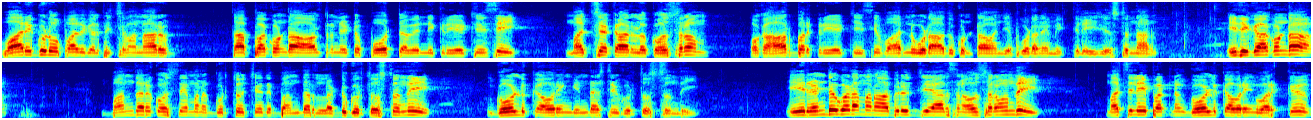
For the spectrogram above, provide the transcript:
వారికి కూడా ఉపాధి కల్పించమన్నారు. తప్పకుండా ఆల్టర్నేటివ్ పోర్ట్ అవన్నీ క్రియేట్ చేసి మత్స్యకారుల కోసం ఒక హార్బర్ క్రియేట్ చేసి వారిని కూడా ఆదుకుంటామని చెప్పి కూడా నేను మీకు తెలియజేస్తున్నాను. ఇది కాకుండా బందర్కు వస్తే మనకు గుర్తొచ్చేది బందర్ లడ్డు గుర్తొస్తుంది. గోల్డ్ కవరింగ్ ఇండస్ట్రీ గుర్తొస్తుంది. ఈ రెండు కూడా మనం అభివృద్ధి చేయాల్సిన అవసరం ఉంది. మచిలీపట్నం గోల్డ్ కవరింగ్ వర్క్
